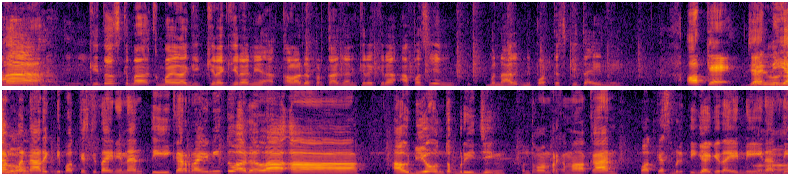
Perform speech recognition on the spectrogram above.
Nah, kita kembali, kembali lagi kira-kira nih kalau ada pertanyaan kira-kira apa sih yang menarik di podcast kita ini? Oke, Dari jadi yang dulu. menarik di podcast kita ini nanti karena ini tuh adalah eh, audio untuk bridging untuk memperkenalkan podcast bertiga kita ini. Uh-huh. Nanti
